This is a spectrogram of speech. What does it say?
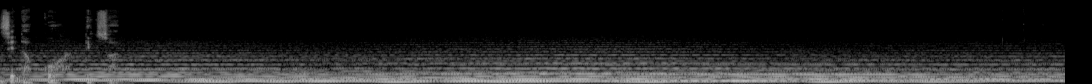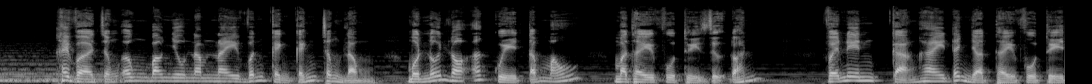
diễn đọc của Đinh Soạn. Hai vợ chồng ông bao nhiêu năm nay vẫn cành cánh trong lòng một nỗi lo ác quỷ tắm máu mà thầy phù thủy dự đoán. Vậy nên cả hai đã nhờ thầy phù thủy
